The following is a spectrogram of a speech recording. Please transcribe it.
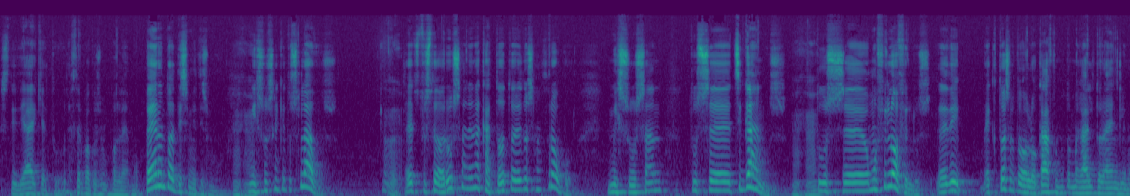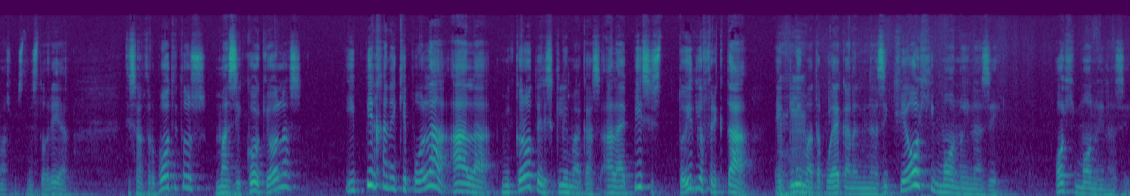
στη διάρκεια του Δεύτερου Παγκοσμίου Πολέμου, πέραν του αντισημιτισμού, Μμμ. μισούσαν και τους Σλάβους. Βεβαίως. Έτσι τους θεωρούσαν ένα κατώτερο είδος ανθρώπου. Μισούσαν τους ε, τσιγκάνους, Μμμ. τους ε, ομοφυλόφιλου. Δηλαδή, εκτός από το Ολοκαύτωμα, το μεγαλύτερο έγκλημα ας πούμε, στην ιστορία της ανθρωπότητα, μαζικό κιόλας, υπήρχαν και πολλά άλλα μικρότερης κλίμακας, αλλά επίσης το ίδιο φρικτά εγκλήματα που έκαναν οι Ναζί και όχι μόνο οι Ναζί. Όχι μόνο οι Ναζί.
